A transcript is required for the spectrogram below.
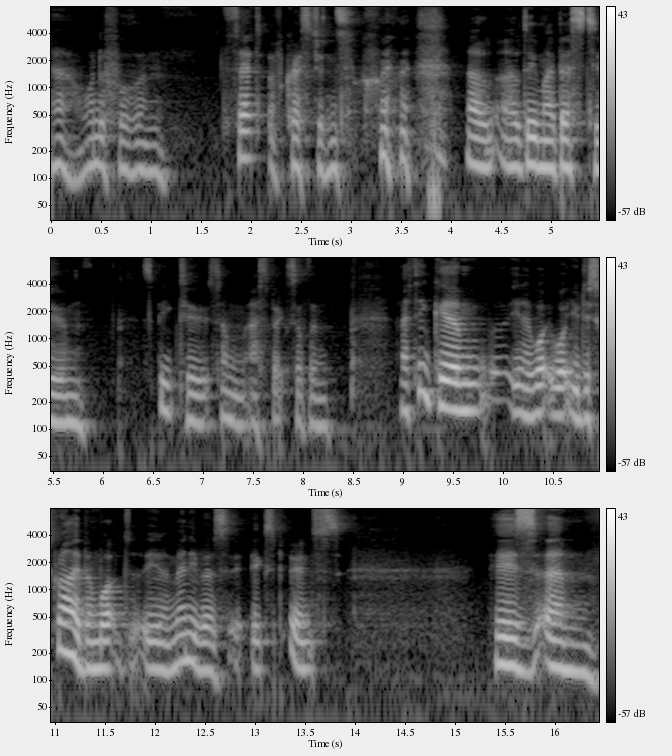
Yeah, wonderful um, set of questions. I'll, I'll do my best to um, speak to some aspects of them. I think um, you know what, what you describe and what you know many of us experience is um,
